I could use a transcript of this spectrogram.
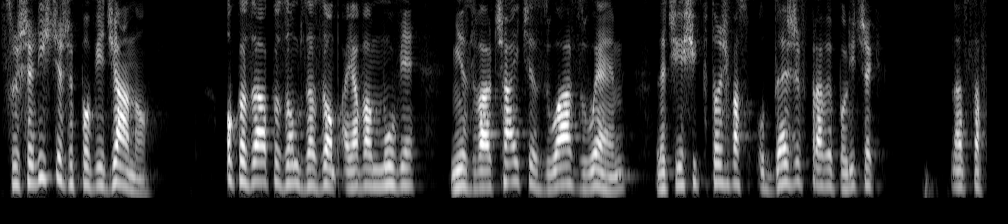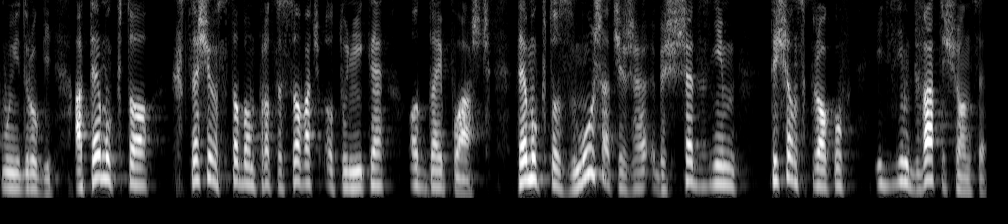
Słyszeliście, że powiedziano oko za oko, ząb za ząb, a ja wam mówię: nie zwalczajcie zła złem, lecz jeśli ktoś was uderzy w prawy policzek, nadstaw mój drugi. A temu, kto chce się z tobą procesować o tunikę, oddaj płaszcz. Temu, kto zmusza cię, żebyś szedł z nim tysiąc kroków, idź z nim dwa tysiące.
